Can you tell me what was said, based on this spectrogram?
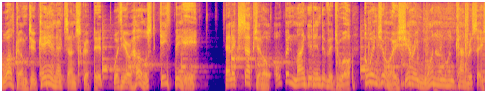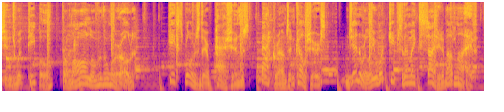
Welcome to KNX Unscripted with your host, Keith B., an exceptional, open minded individual who enjoys sharing one on one conversations with people from all over the world. He explores their passions, backgrounds, and cultures, generally, what keeps them excited about life.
